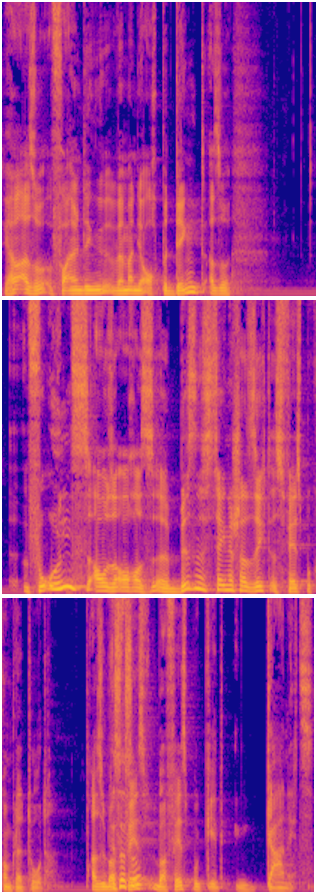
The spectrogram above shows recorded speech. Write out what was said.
Ja, also vor allen Dingen, wenn man ja auch bedenkt, also äh, für uns, also auch aus äh, businesstechnischer Sicht, ist Facebook komplett tot. Also über, das so? Face über Facebook geht gar nichts.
